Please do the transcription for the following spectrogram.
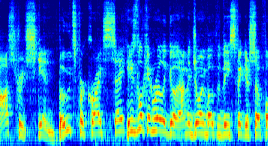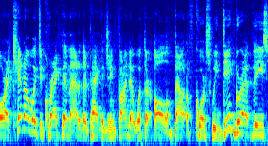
ostrich skin boots for Christ's sake. He's looking really good. I'm enjoying both of these figures so far. I cannot wait to crack them out of their packaging, find out what they're all about. Of course, we did grab these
